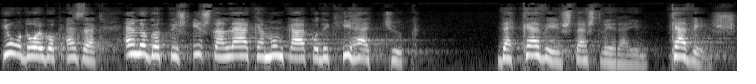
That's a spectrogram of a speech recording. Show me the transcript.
Jó dolgok ezek. Emögött is Isten lelke munkálkodik, hihetjük. De kevés, testvéreim, kevés.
